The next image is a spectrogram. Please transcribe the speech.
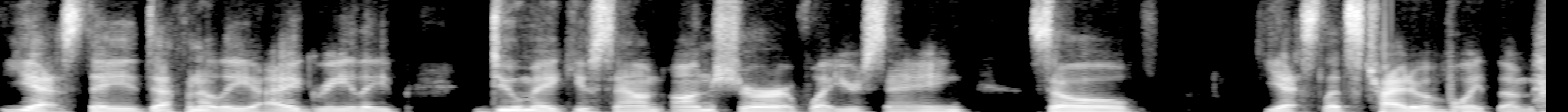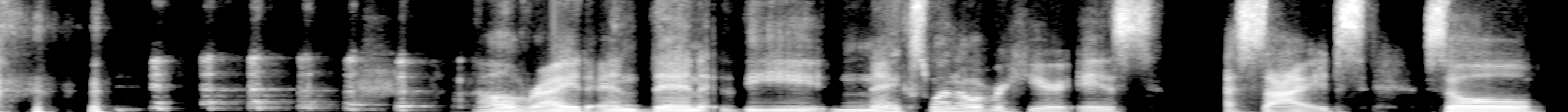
Yes, they definitely, I agree. They do make you sound unsure of what you're saying. So yes, let's try to avoid them. All right. And then the next one over here is asides. So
